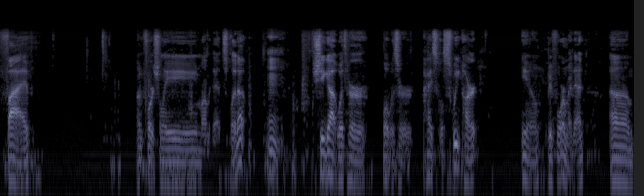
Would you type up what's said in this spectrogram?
five. Unfortunately, mom and dad split up. Mm. She got with her what was her high school sweetheart, you know, before my dad. Um,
